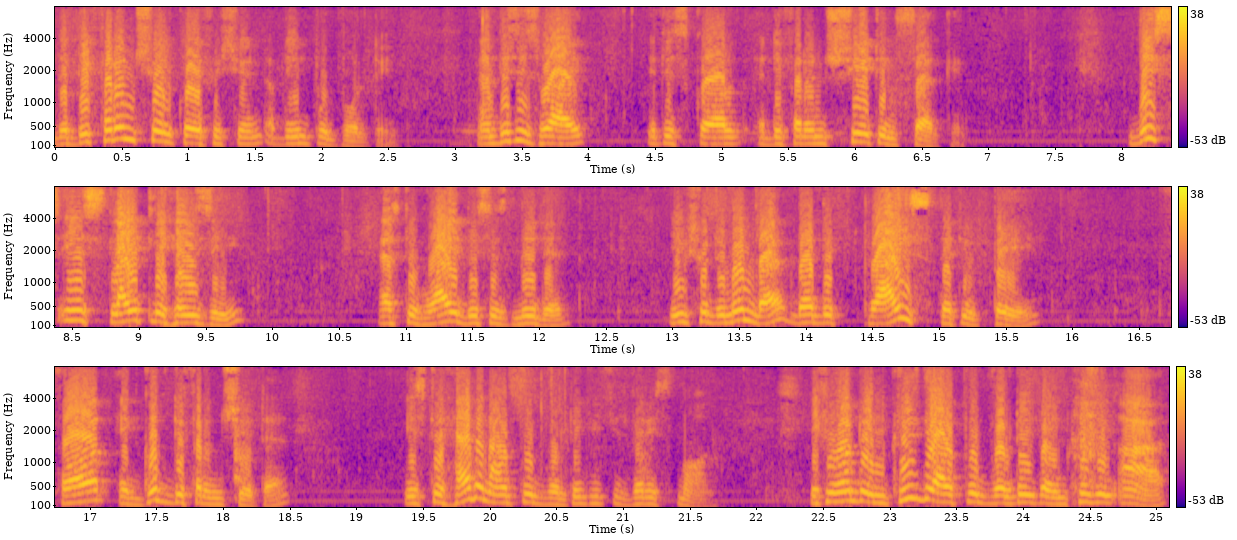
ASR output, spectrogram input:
the differential coefficient of the input voltage. And this is why it is called a differentiating circuit. This is slightly hazy as to why this is needed. You should remember that the price that you pay for a good differentiator is to have an output voltage which is very small. If you want to increase the output voltage by increasing R,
